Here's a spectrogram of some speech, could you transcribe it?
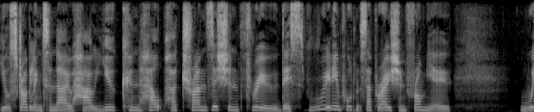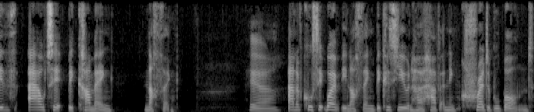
you're struggling to know how you can help her transition through this really important separation from you without it becoming nothing. Yeah. And of course, it won't be nothing because you and her have an incredible bond.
